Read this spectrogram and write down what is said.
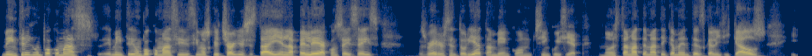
me intriga un poco más, eh, me intriga un poco más si decimos que Chargers está ahí en la pelea con 6-6, pues Raiders en teoría también con 5 y 7. No están matemáticamente descalificados y,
